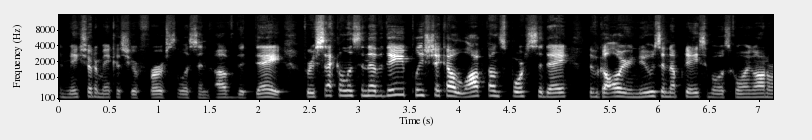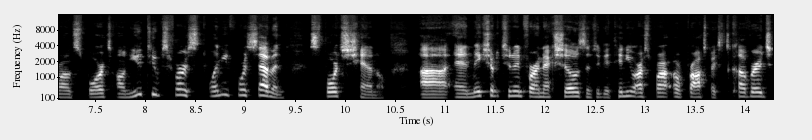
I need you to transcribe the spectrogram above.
and make sure to make us your first listen of the day. For your second listen of the day, please check out Locked On Sports today. They've got all your news and updates about what's going on around sports on YouTube's first 24 7 sports channel. Uh, and make sure to tune in for our next shows and to continue our, sp- our prospects coverage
